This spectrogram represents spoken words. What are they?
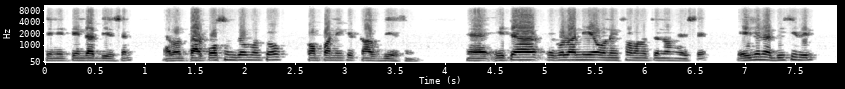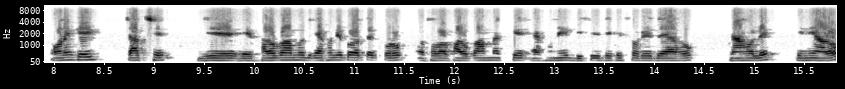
তিনি টেন্ডার দিয়েছেন এবং তার পছন্দ মতো কোম্পানিকে কাজ দিয়েছেন। এটা, এগুলা নিয়ে অনেক সমালোচনা হয়েছে। এই জন্য বিসিবির অনেকেই চাচ্ছে যে ফারুক আহমেদ এখনই পদত্যাগ করুক অথবা ফারুক আহমেদকে এখনই বিসিবি থেকে সরিয়ে দেওয়া হোক, না হলে তিনি আরও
